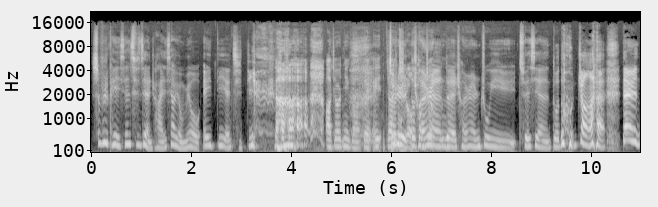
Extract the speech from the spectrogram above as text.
是不是可以先去检查一下有没有 ADHD？哦，就是那个对 A，就是成人对成人注意缺陷多动障碍，但是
